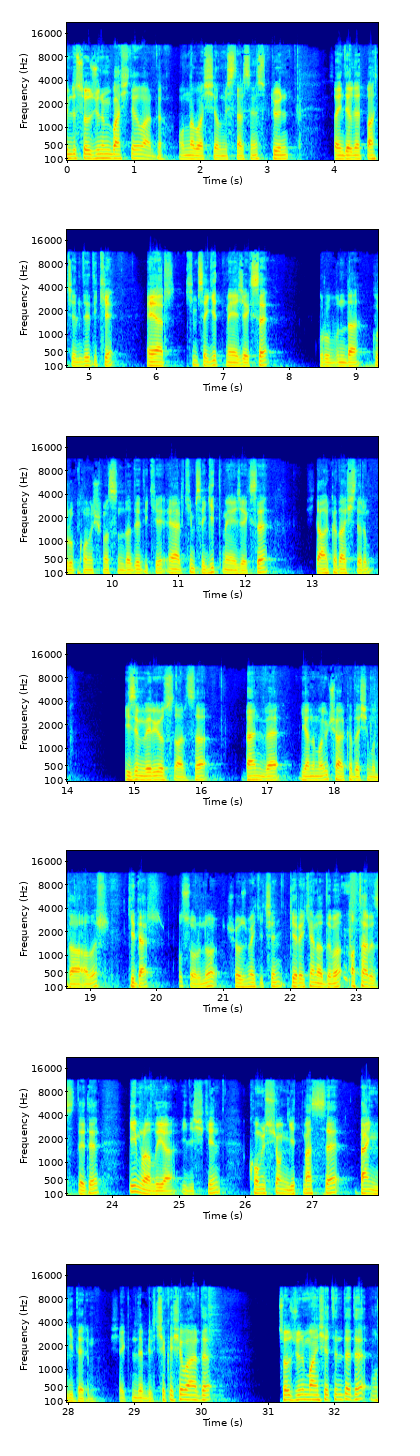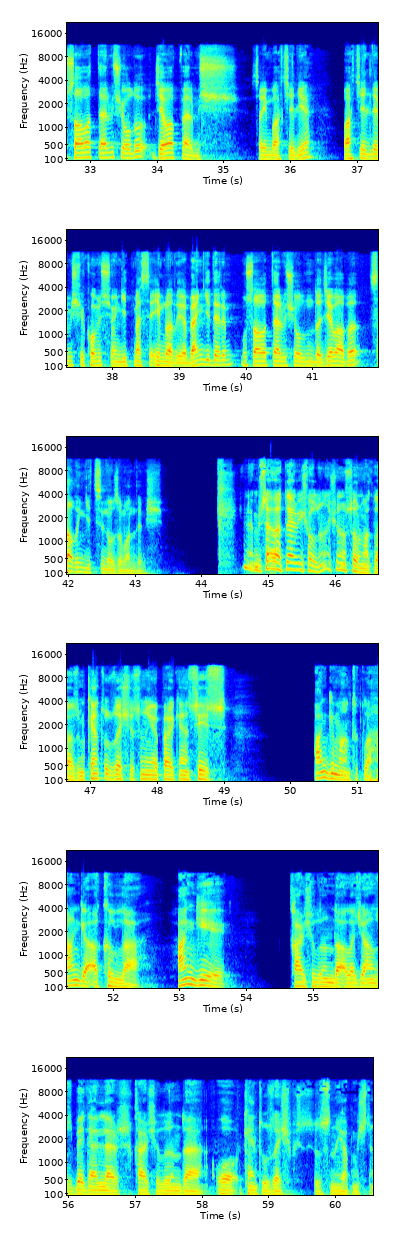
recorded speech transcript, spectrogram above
Şimdi sözcünün bir başlığı vardı. Onunla başlayalım isterseniz. Dün Sayın Devlet Bahçeli dedi ki eğer kimse gitmeyecekse grubunda grup konuşmasında dedi ki eğer kimse gitmeyecekse işte arkadaşlarım izin veriyorlarsa ben ve yanıma üç arkadaşımı daha alır gider bu sorunu çözmek için gereken adımı atarız dedi. İmralı'ya ilişkin komisyon gitmezse ben giderim şeklinde bir çıkışı vardı. Sözcünün manşetinde de Musavat Dervişoğlu cevap vermiş Sayın Bahçeli'ye. Bahçeli demiş ki komisyon gitmezse İmralı'ya ben giderim. Musavat Dervişoğlu'nun da cevabı salın gitsin o zaman demiş. Yine Müsavat Dervişoğlu'na şunu sormak lazım. Kent uzlaşısını yaparken siz hangi mantıkla, hangi akılla, hangi karşılığında alacağınız bedeller karşılığında o kent uzlaşısını yapmıştınız?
